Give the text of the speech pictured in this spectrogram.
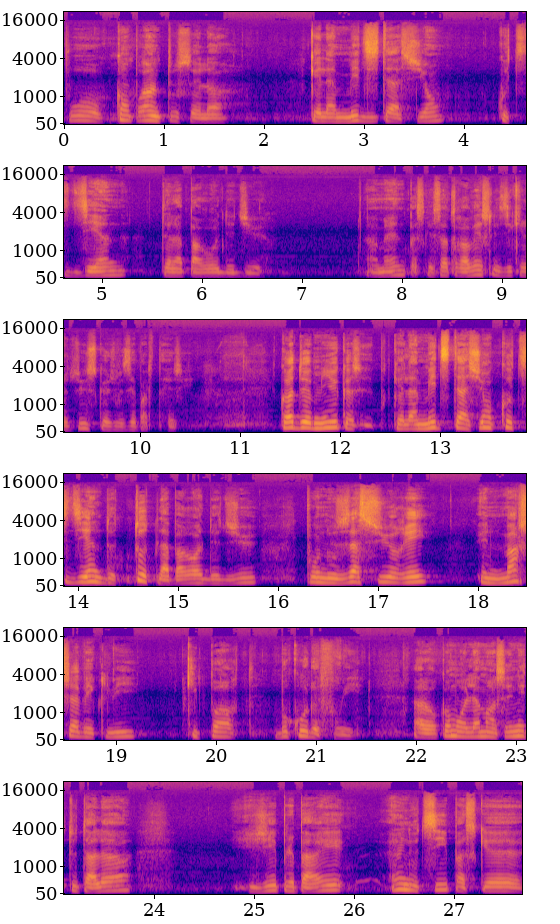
pour comprendre tout cela que la méditation quotidienne de la parole de Dieu? Amen. Parce que ça traverse les Écritures, ce que je vous ai partagé. Quoi de mieux que, que la méditation quotidienne de toute la parole de Dieu pour nous assurer une marche avec lui qui porte beaucoup de fruits? Alors, comme on l'a mentionné tout à l'heure, j'ai préparé un outil parce que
